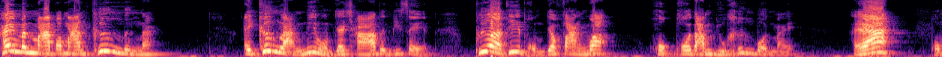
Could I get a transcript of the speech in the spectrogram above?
ให้มันมาประมาณครึ่งหนึ่งนะ ไอ้ครึ่งหลังนี่ผมจะช้าเป็นพิเศษ เพื่อที่ผมจะฟังว่าหกโพธิ์ดำอยู่ครึ่งบนไหมเห็นไหมผม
